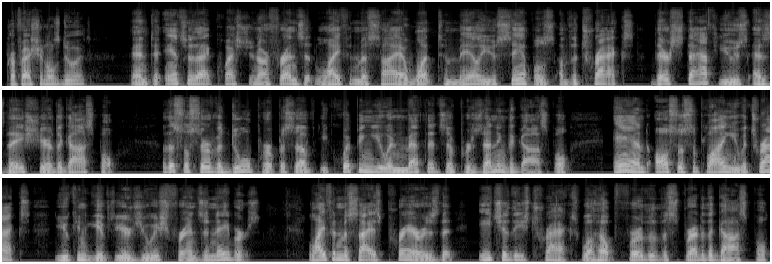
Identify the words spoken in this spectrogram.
professionals do it? And to answer that question, our friends at Life in Messiah want to mail you samples of the tracts their staff use as they share the gospel. This will serve a dual purpose of equipping you in methods of presenting the gospel and also supplying you with tracts you can give to your Jewish friends and neighbors. Life in Messiah's prayer is that each of these tracts will help further the spread of the gospel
